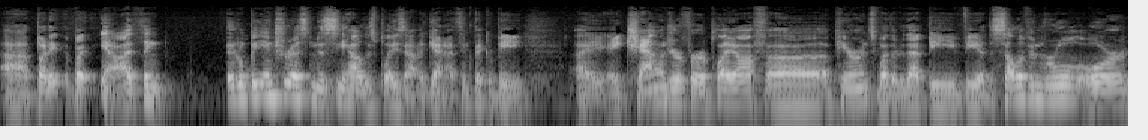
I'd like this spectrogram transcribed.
Uh, but it, but you know, I think it'll be interesting to see how this plays out. Again, I think they could be a, a challenger for a playoff uh, appearance, whether that be via the Sullivan rule or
